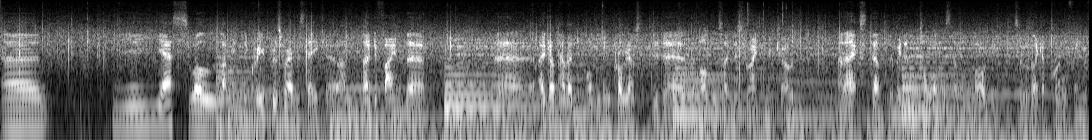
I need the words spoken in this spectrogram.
Uh, yes, well, I mean, the creepers were a mistake. Uh, I defined the uh, I don't have any modeling programs to do the, the models, I just write them in code. And I accidentally made a tall instead of log, so it was like a tall thing with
